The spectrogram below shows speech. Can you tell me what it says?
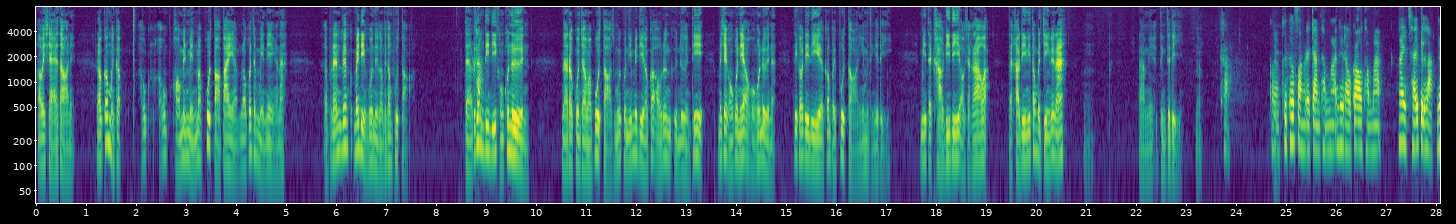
เอาไปแฉต่อเนี่ย เราก็เหมือนกับ เอาเอาของเหม็นๆมาพูดต่อไปอะเราก็จะเหม็นเองนะเพราะฉะนั้นเรื่องไม่ดีของคนอื่นเราไม่ต้องพูดต่อ แต่เรื่องดีๆของคนอื่นนะเราควรจะมาพูดต่อสมมุติคนนี้ไม่ดีเราก็เอาเรื่องอื่น ๆ ที่ไม่ใช่ของคนนี้เอาของคนอื่นอะ ที่เขาดีๆก็ไปพูดต่ออย่างนี้มันถึงจะดี มีแต่ข่าวดีๆออกจากเราอะ แต่ข่าวดีนี้ต้องเป็นจริงด้วยนะ ตามนี้ถึงจะดีนะค่ะก็คือถ้าฟังรายการธรรมะนี่เราก็เอาธรรมะให้ใช้เป็นหลักใน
